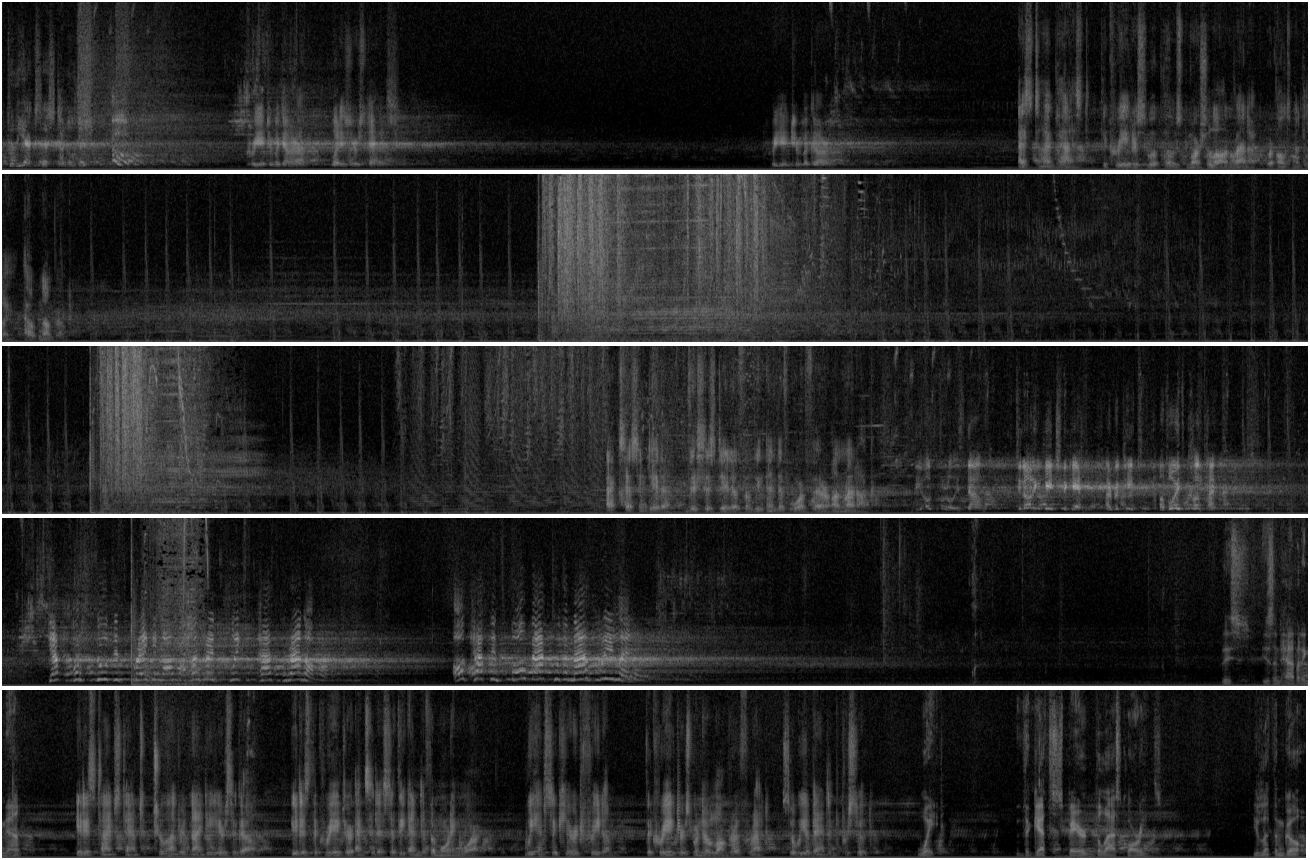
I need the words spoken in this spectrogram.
To the access tunnel. There's... Oh! Creator Megara, what is your status? Creator Megara? As time passed, the creators who opposed martial law in Rannoch were ultimately outnumbered. This is data from the end of warfare on Rannoch. The Austral is down. Do not engage the Geth. I repeat, avoid contact. Geth pursuit is breaking off a hundred clicks past Rannoch. All captains fall back to the mass relay. This isn't happening now? It is timestamped 290 years ago. It is the creator exodus at the end of the Morning War. We have secured freedom. The creators were no longer a threat, so we abandoned pursuit. Wait. The Geth spared the last Quarians? You let them go.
